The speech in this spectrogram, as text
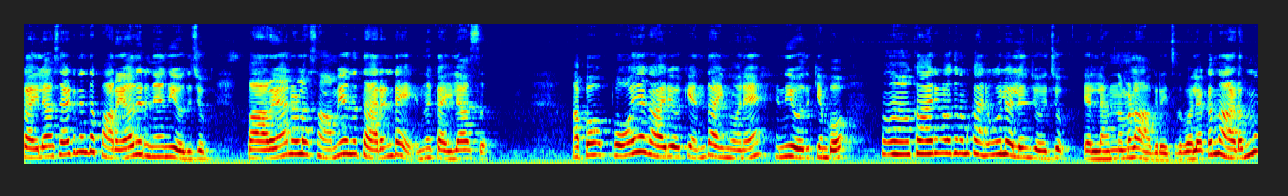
കൈലാസേട്ടൻ എന്താ പറയാതിരുന്നേന്ന് ചോദിച്ചു. പറയാനുള്ള സമയം ഒന്ന് തരണ്ടേ എന്ന് കൈലാസ്. അപ്പോൾ പോയ കാര്യമൊക്കെ എന്തായി മോനെ എന്ന് ചോദിക്കുമ്പോൾ "ആ, കാര്യങ്ങളൊക്കെ നമുക്ക് അനുകൂലമല്ലേ എന്ന് ചോദിച്ചു. എല്ലാം നമ്മൾ ആഗ്രഹിച്ചതുപോലെയൊക്കെ നടന്നു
